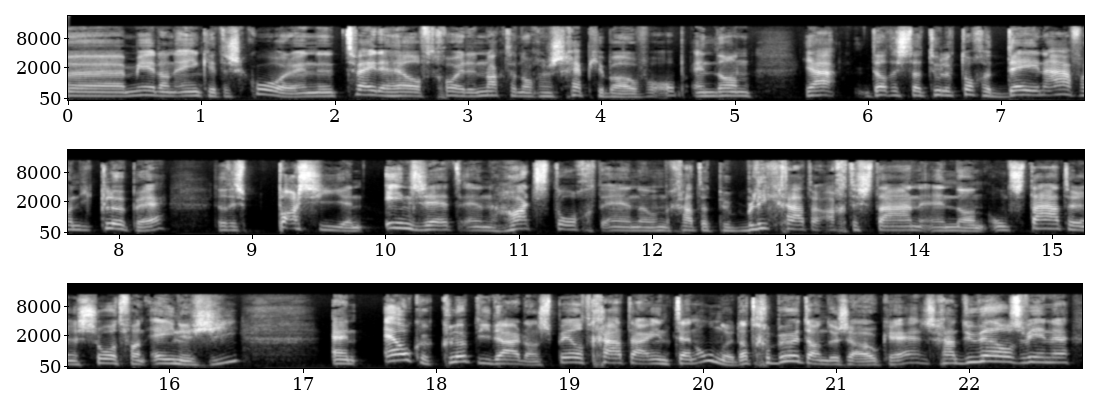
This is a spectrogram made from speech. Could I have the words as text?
meer dan één keer te scoren. In de tweede helft gooide NAC er nog een schepje bovenop. En dan, ja, dat is natuurlijk toch het DNA van die club, hè. Dat is passie en inzet en hartstocht. En dan gaat het publiek gaat erachter staan. En dan ontstaat er een soort van energie... En elke club die daar dan speelt, gaat daarin ten onder. Dat gebeurt dan dus ook. Hè. Ze gaan duels winnen.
